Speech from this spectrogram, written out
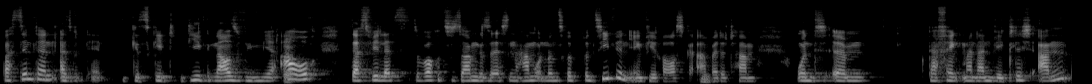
Was sind denn, also äh, es geht dir genauso wie mir ja. auch, dass wir letzte Woche zusammengesessen haben und unsere Prinzipien irgendwie rausgearbeitet mhm. haben. Und ähm, da fängt man dann wirklich an,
